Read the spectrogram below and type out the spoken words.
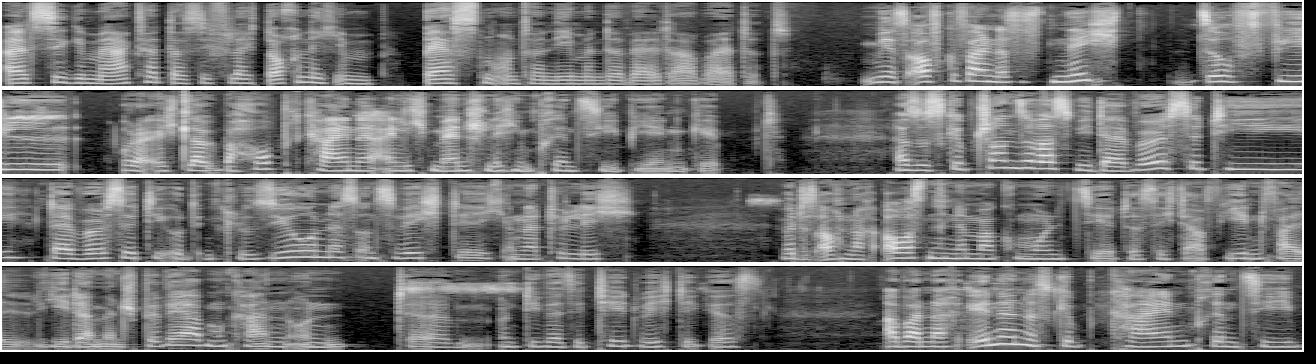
als sie gemerkt hat, dass sie vielleicht doch nicht im besten Unternehmen der Welt arbeitet. Mir ist aufgefallen, dass es nicht so viel oder ich glaube überhaupt keine eigentlich menschlichen Prinzipien gibt. Also es gibt schon sowas wie Diversity, Diversity und Inklusion ist uns wichtig und natürlich wird es auch nach außen hin immer kommuniziert, dass sich da auf jeden Fall jeder Mensch bewerben kann und, ähm, und Diversität wichtig ist. Aber nach innen, es gibt kein Prinzip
